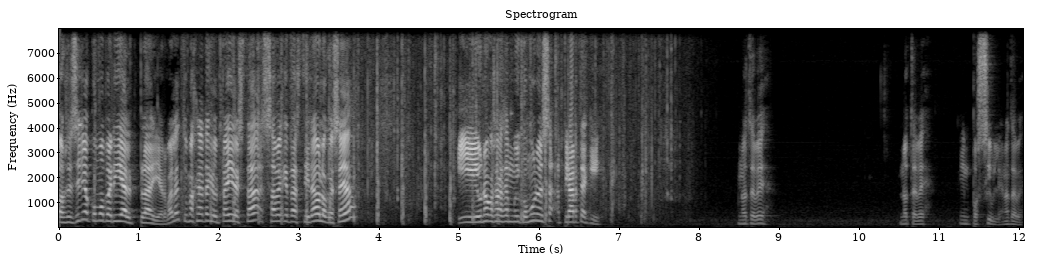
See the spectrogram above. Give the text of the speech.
os enseño cómo vería el player, ¿vale? Tú imagínate que el player está, sabe que te has tirado lo que sea Y una cosa que hace muy común es picarte aquí No te ve No te ve Imposible, no te ve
